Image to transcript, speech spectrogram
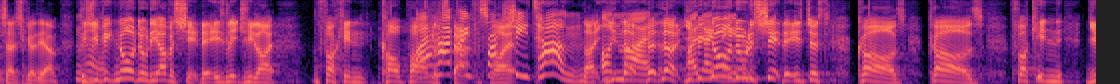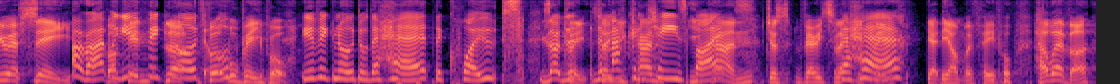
What do you mean? She's actually the arm because you've ignored all the other shit that is literally like fucking Cole I Palmer have a stats. like- froshy tongue Like you, look, look, look, I you've don't ignored all even- the shit that is just cars, cars, fucking UFC. All right, well, you've ignored look, football all- people. You've ignored all the hair, the quotes, Exactly. the, the so mac you can, and cheese you bites. can just very selectively hair. Get the ump with people. However,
